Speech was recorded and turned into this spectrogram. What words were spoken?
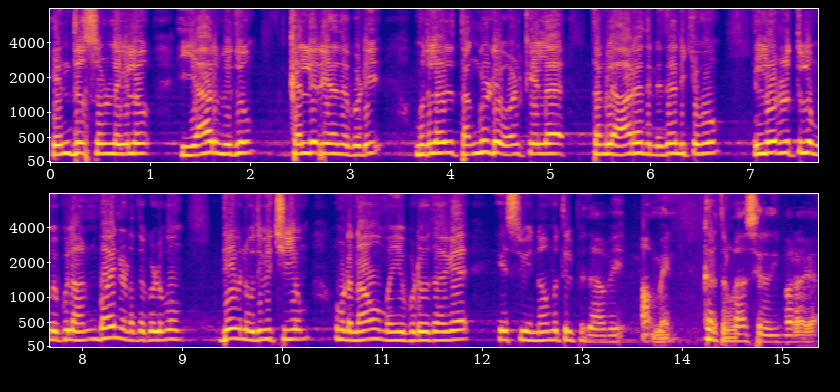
எந்த சூழ்நிலையிலும் யார் மீதும் கல்லெறியாதபடி முதலாவது தங்களுடைய வாழ்க்கையில் தங்களை ஆராய்ந்து நிதானிக்கவும். எல்லோரிடத்திலும் இப்போ அன்பாய் நடந்து கொள்வோம். தேவன் உதவி செய்யும். உங்களோட நாமம் மையப்படுவதாக இயேசுவின் நாமத்தில் பிதாவே. ஆமென். கருத்துங்களை ஆசீர்வதிப்பாராக.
